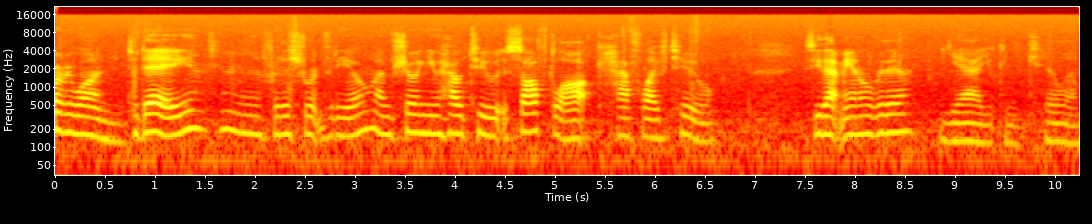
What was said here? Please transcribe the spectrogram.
everyone. Today, hmm, for this short video, I'm showing you how to soft lock Half-Life 2. See that man over there? Yeah, you can kill him.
